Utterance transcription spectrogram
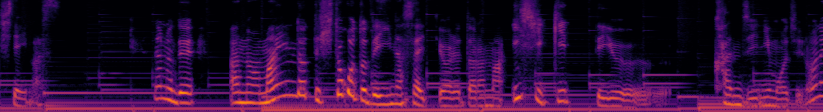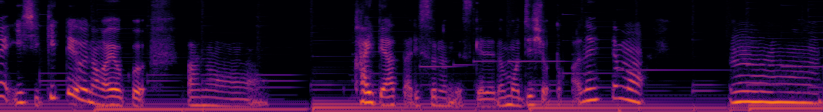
しています。なのであのマインドって一言で言いなさいって言われたら、まあ、意識っていう漢字2文字のね意識っていうのがよく、あのー、書いてあったりするんですけれども辞書とかね。でもうん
